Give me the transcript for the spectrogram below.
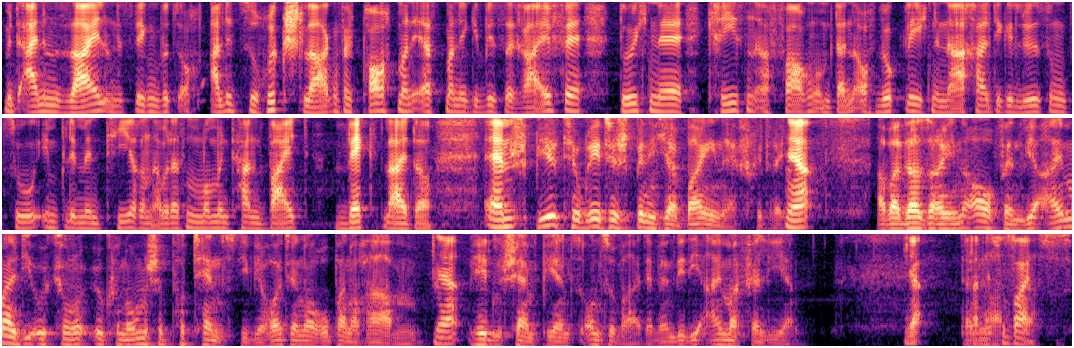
mit einem Seil und deswegen wird es auch alle zurückschlagen. Vielleicht braucht man erstmal eine gewisse Reife durch eine Krisenerfahrung, um dann auch wirklich eine nachhaltige Lösung zu implementieren. Aber das ist momentan weit weg, leider. Ähm, Spieltheoretisch bin ich ja bei Ihnen, Herr Friedrich. Ja. Aber da sage ich Ihnen auch, wenn wir einmal die ökonomische Potenz, die wir heute in Europa noch haben, ja. Hidden Champions und so weiter, wenn wir die einmal verlieren, ja, dann, dann ist vorbei. Das.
